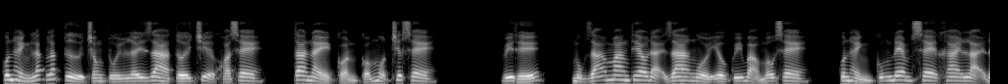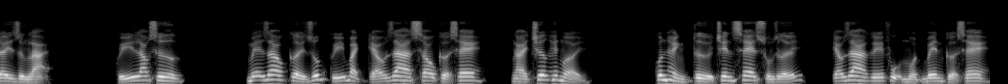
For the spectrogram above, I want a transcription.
Quân hành lắc lắc từ trong túi lấy ra tới chìa khóa xe, ta này còn có một chiếc xe. Vì thế, mục giã mang theo đại gia ngồi yêu quý bảo mẫu xe, quân hành cũng đem xe khai lại đây dừng lại. Quý lão sư. Mẹ giao cười giúp quý bạch kéo ra sau cửa xe, ngài trước hết mời. Quân hành từ trên xe xuống dưới, kéo ra ghế phụ một bên cửa xe.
